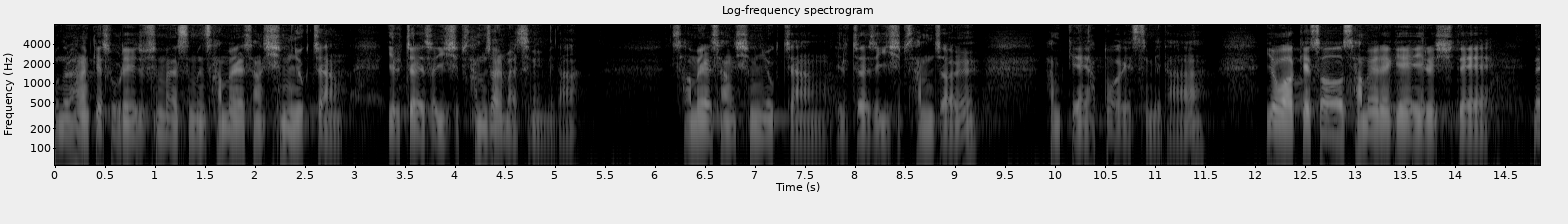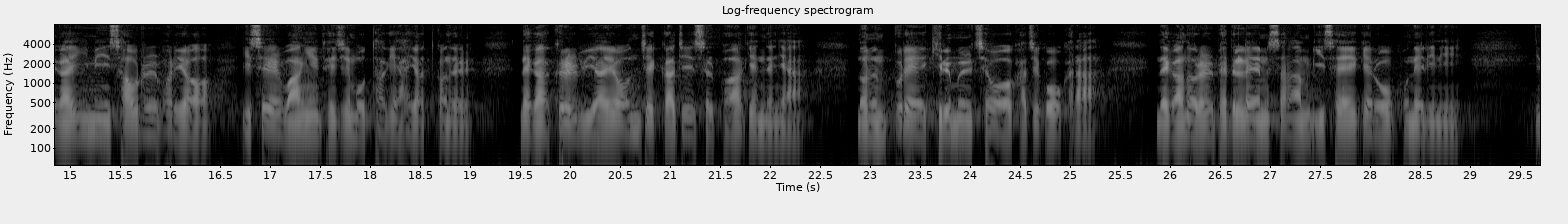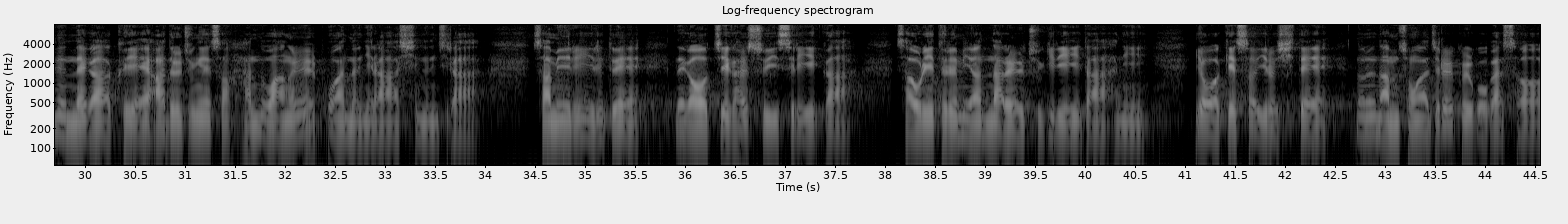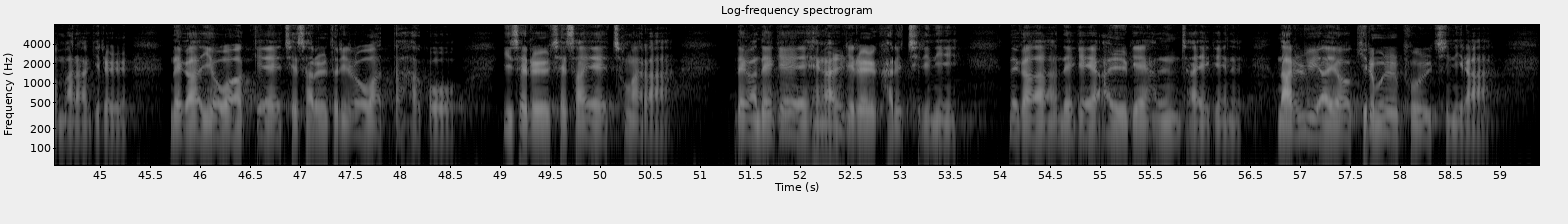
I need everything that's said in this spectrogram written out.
오늘 하나님께서 우리에게 주신 말씀은 사무엘상 16장 1절에서 23절 말씀입니다. 사무엘상 16장 1절에서 23절 함께 합독하겠습니다. 여호와께서 사무엘에게 이르시되 내가 이미 사울을 버려 이스라엘 왕이 되지 못하게 하였거늘 내가 그를 위하여 언제까지 슬퍼하겠느냐 너는 뿔에 기름을 채워 가지고 가라 내가 너를 베들레헴 사람 이세에게로 보내리니 이는 내가 그의 아들 중에서 한 왕을 보았느니라 하시는지라. 사무엘이 이르되 내가 어찌 갈 수 있으리이까? 사울이 들으면 나를 죽이리이다 하니 여호와께서 이르시되 너는 암송아지를 끌고 가서 말하기를 내가 여호와께 제사를 드리러 왔다 하고 이새를 제사에 청하라. 내가 내게 행할 일을 가르치리니 내가 내게 알게 하는 자에게는 나를 위하여 기름을 부을지니라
